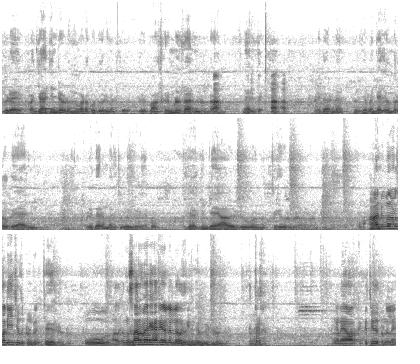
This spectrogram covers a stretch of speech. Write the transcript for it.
ഇവിടെ പഞ്ചായത്തിന്റെ അവിടെ നിന്ന് വടക്കോട്ട് വരുന്നിടത്ത് ഒരു ഭാസ്കരമ്പിള്ള സാറിനുണ്ടാകും നേരത്തെ. പുള്ളിക്കാരന് ഇവിടുത്തെ പഞ്ചായത്ത് മെമ്പറൊക്കെ ആയിരുന്നു. പുള്ളിക്കാരൻ മരിച്ചു പോയി കഴിഞ്ഞപ്പോൾ അദ്ദേഹത്തിന്റെ ആ ഒരു രൂപ ഒന്ന് ചെയ്തു കൊടുക്കണമെന്ന് പറഞ്ഞു. ആ രൂപ നമ്മൾ തടിയെ ചെയ്തിട്ടുണ്ട്? ചെയ്തിട്ടുണ്ട്. ഓ അതൊക്കെ നിസ്സാരമായ കാര്യമല്ലല്ലോ അതൊക്കെ. അദ്ദേഹത്തിന്റെ വീട്ടിലുണ്ട്. അങ്ങനെ വർക്കൊക്കെ ചെയ്തിട്ടുണ്ടല്ലേ.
